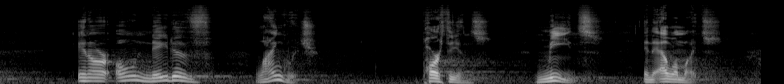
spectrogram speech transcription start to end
in our own native language? Parthians, Medes, and Elamites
